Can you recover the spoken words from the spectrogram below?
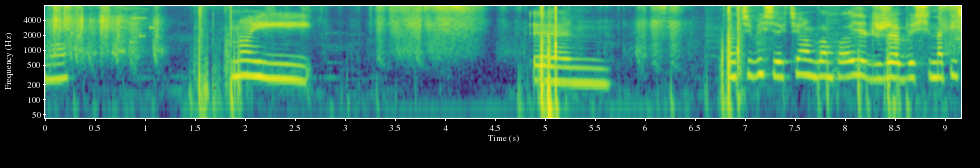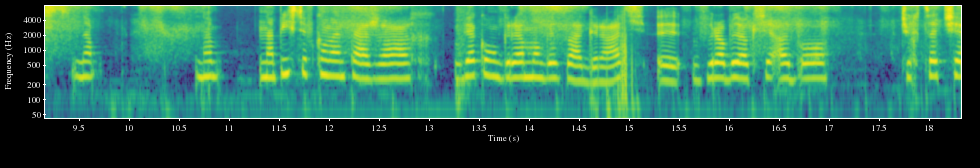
No. No i. Ym, oczywiście chciałam Wam powiedzieć, żebyście napisz, na, na, napiszcie w komentarzach, w jaką grę mogę zagrać y, w Robloxie, albo czy chcecie,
